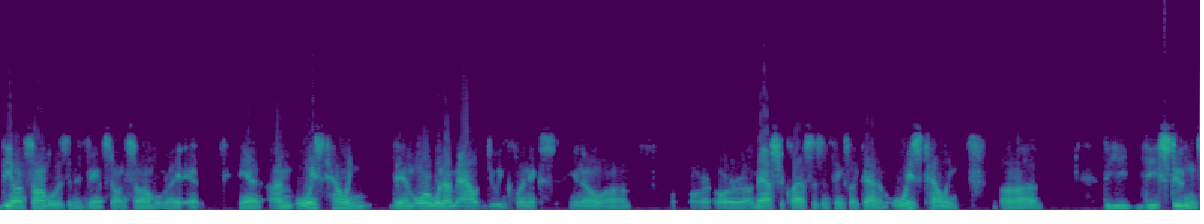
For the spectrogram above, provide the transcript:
the ensemble is an advanced ensemble, right? And and I'm always telling them, or when I'm out doing clinics, you know, um, or or uh, master classes and things like that, I'm always telling uh, the the students,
